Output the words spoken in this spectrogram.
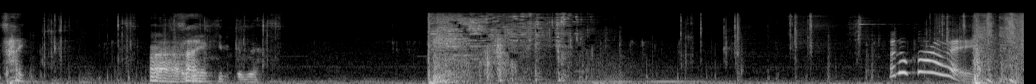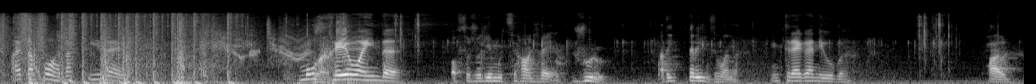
Sai. Ah, Sai. vem aqui pra ver. Porra, tá aqui, velho. Morreu ainda. Nossa, eu joguei muito esse round, velho. Juro. Matei três, mano. Entrega a Nilba. Fala.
